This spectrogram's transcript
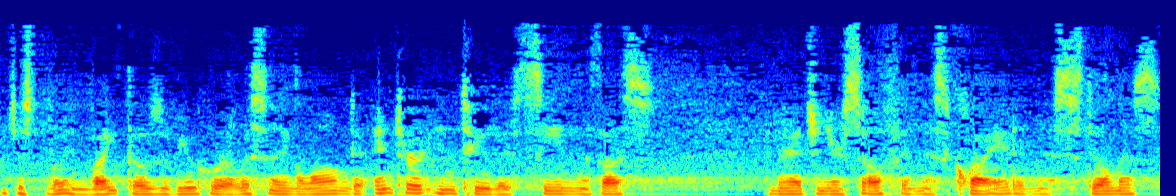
I just invite those of you who are listening along to enter into this scene with us. Imagine yourself in this quiet, in this stillness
